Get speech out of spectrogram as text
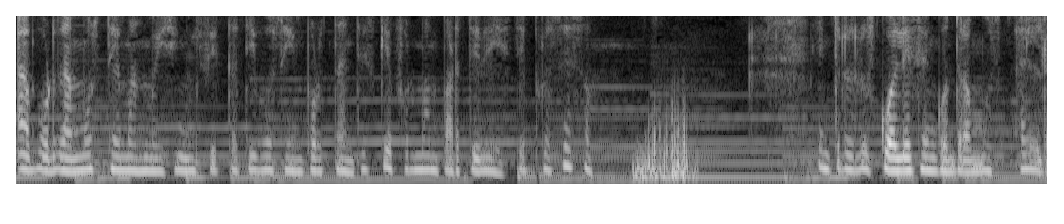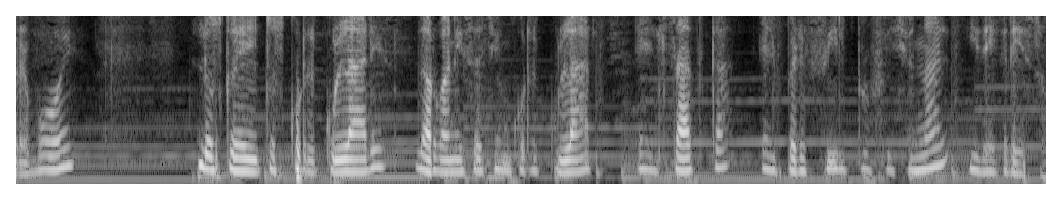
abordamos temas muy significativos e importantes que forman parte de este proceso, entre los cuales encontramos el REBOE, los créditos curriculares, la organización curricular, el SATCA, el perfil profesional y de egreso.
